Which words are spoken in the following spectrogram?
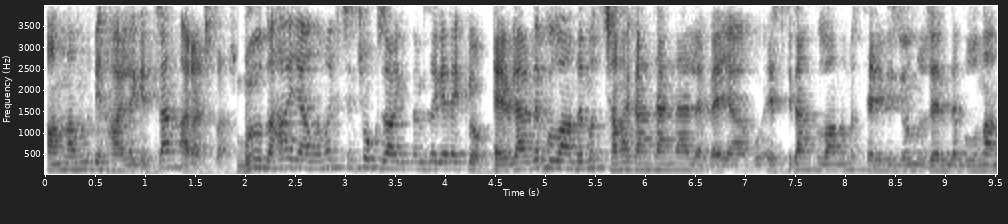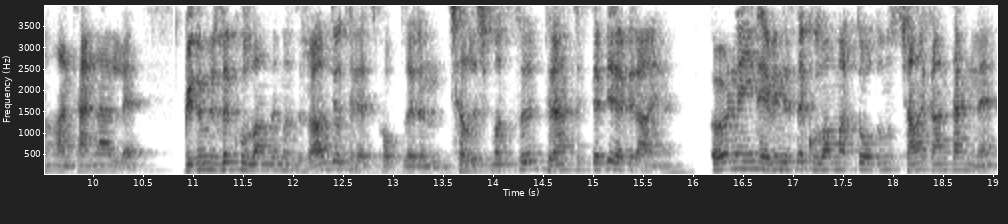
anlamlı bir hale getiren araçlar. Bunu daha iyi anlamak için çok uzağa gitmemize gerek yok. Evlerde kullandığımız çanak antenlerle veya bu eskiden kullandığımız televizyonun üzerinde bulunan antenlerle günümüzde kullandığımız radyo teleskopların çalışması prensipte birebir aynı. Örneğin evinizde kullanmakta olduğunuz çanak antenle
